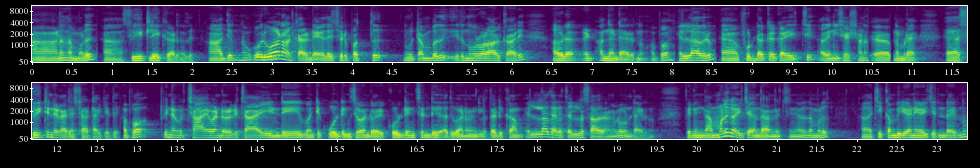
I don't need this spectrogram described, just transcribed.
ആണ് നമ്മൾ സ്വീറ്റിലേക്ക് കടന്നത്. ആദ്യം നമുക്ക് ഒരുപാട് ആൾക്കാരുണ്ട്. ഏകദേശം ഒരു പത്ത് നൂറ്റമ്പത് ഇരുന്നൂറോളം ആൾക്കാർ അവിടെ അന്നുണ്ടായിരുന്നു. അപ്പോൾ എല്ലാവരും ഫുഡൊക്കെ കഴിച്ച് അതിനുശേഷമാണ് ശേഷമാണ് നമ്മുടെ സ്വീറ്റിന്റെ കാര്യം സ്റ്റാർട്ടാക്കിയത്. അപ്പോൾ പിന്നെ ചായ വേണ്ടവർക്ക് ചായ ഉണ്ട് മറ്റ് കൂൾ ഡ്രിങ്ക്സ് വേണ്ടവർക്ക് കൂൾ ഡ്രിങ്ക്സ് ഉണ്ട് അത് വേണമെങ്കിൽ അതെടുക്കാം എല്ലാ തരത്തിലുള്ള സാധനങ്ങളും ഉണ്ടായിരുന്നു. പിന്നെ നമ്മൾ കഴിച്ചത് എന്താണെന്ന് വെച്ച് കഴിഞ്ഞാൽ നമ്മൾ ചിക്കൻ ബിരിയാണി കഴിച്ചിട്ടുണ്ടായിരുന്നു.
